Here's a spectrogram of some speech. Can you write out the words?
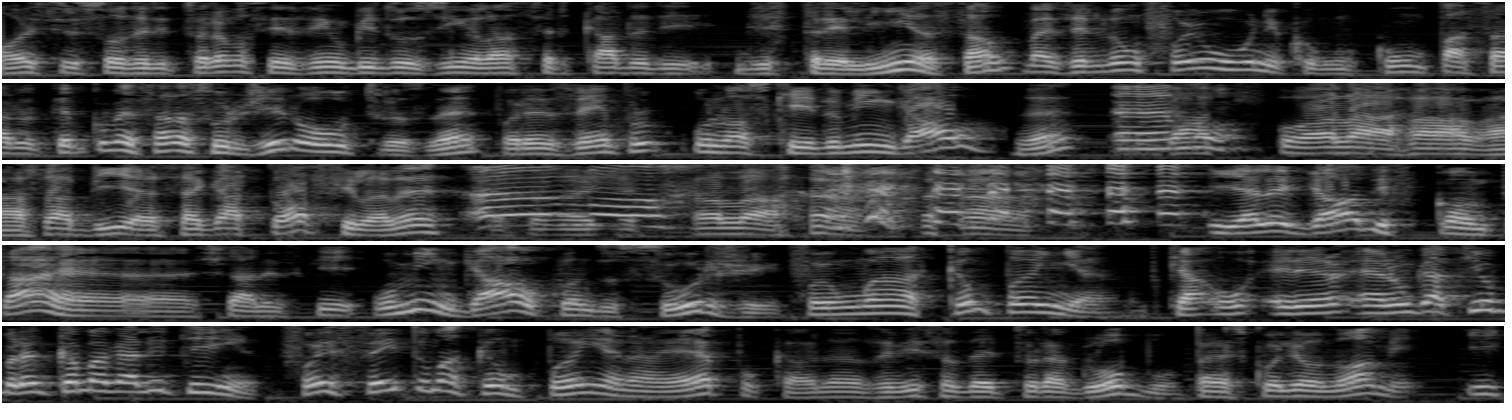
Maurício de Souza editora, vocês veem o Biduzinho lá cercado de, de estrelinhas tal. Mas ele não foi o único. Com o passar do tempo começaram a surgir outros, né? Por exemplo, o nosso querido Mingau, né? Amo. Gato, olha lá, a, a, sabia, essa é gatófila, né? Amo! Olha lá. E é legal de contar, é, Charles, que o Mingau, quando surge, foi uma campanha. Porque ele era um gatinho branco que a Magali tinha. Foi feita uma campanha na época, nas revistas da editora Globo, para escolher o nome, e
